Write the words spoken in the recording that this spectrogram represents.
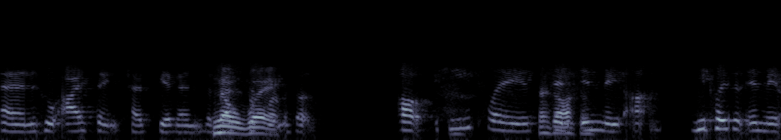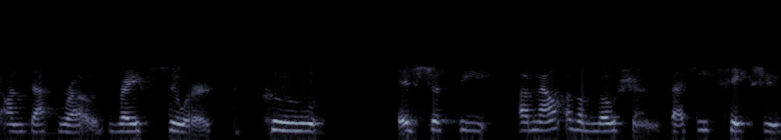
and who I think has given the No best way. performance. Of, oh, he plays That's an awesome. inmate. On, he plays an inmate on death row, Ray Seward, who is just the amount of emotion that he takes you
